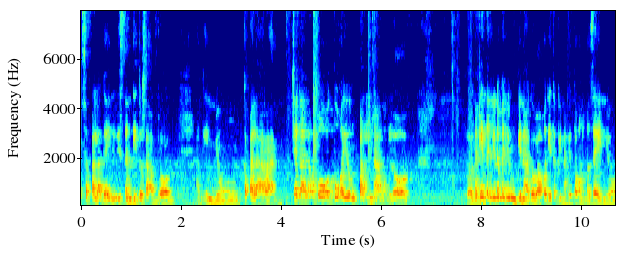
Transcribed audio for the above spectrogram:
sa palagay nyo is nandito sa abroad ang inyong kapalaran. Tsaga lang po, wag po kayong panghinaan ng loob. So, nakita niyo naman yung ginagawa ko dito, pinakita ko naman sa inyo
